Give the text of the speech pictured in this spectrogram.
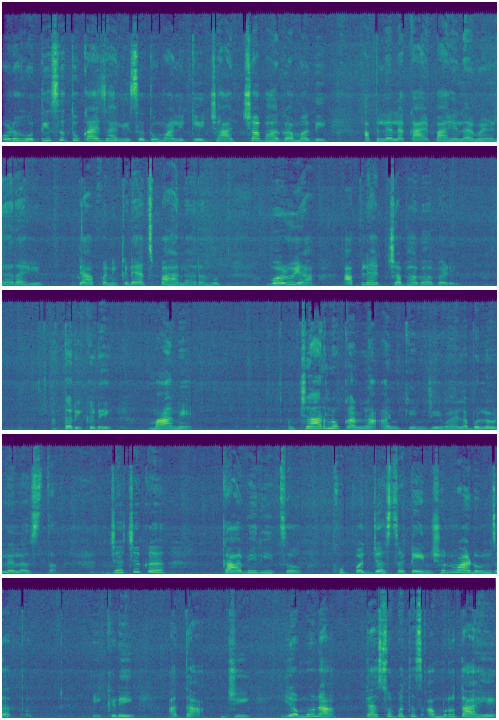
पण होतीस तू काय झालीस तू मालिकेच्या आजच्या भागामध्ये? आपल्याला काय पाहायला मिळणार आहे? ते आपण इकडे आज पाहणार आहोत. वळूया आपल्या आजच्या भागाकडे. तर इकडे माने चार लोकांना आणखीन जेवायला बोलवलेलं असतं. ज्याच्या क कावेरीचं खूपच जास्त टेन्शन वाढून जातं. इकडे आता जी यमुना त्यासोबतच अमृता आहे.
